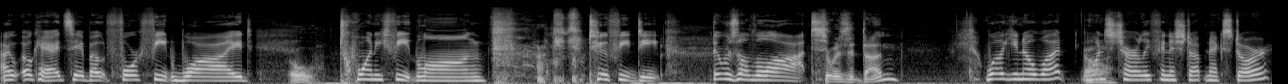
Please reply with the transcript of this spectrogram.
I, okay, I'd say about four feet wide, oh, twenty feet long, two feet deep. There was a lot. so is it done? Well, you know what? Oh. Once Charlie finished up next door,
